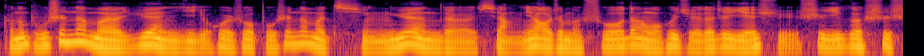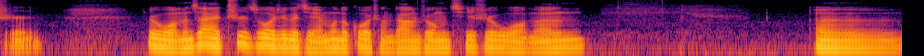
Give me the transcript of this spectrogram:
可能不是那么愿意，或者说不是那么情愿的想要这么说，但我会觉得这也许是一个事实。就是我们在制作这个节目的过程当中，其实我们，嗯，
